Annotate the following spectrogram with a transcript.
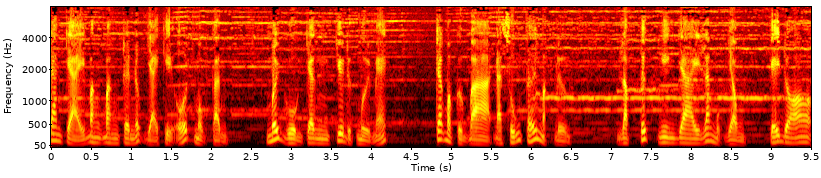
đang chạy băng băng trên nóc dải ốt một tầng. Mới guồn chân chưa được 10 mét, Trang Mộc Cường Ba đã xuống tới mặt đường. Lập tức nghiêng dài lăn một vòng, kế đó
